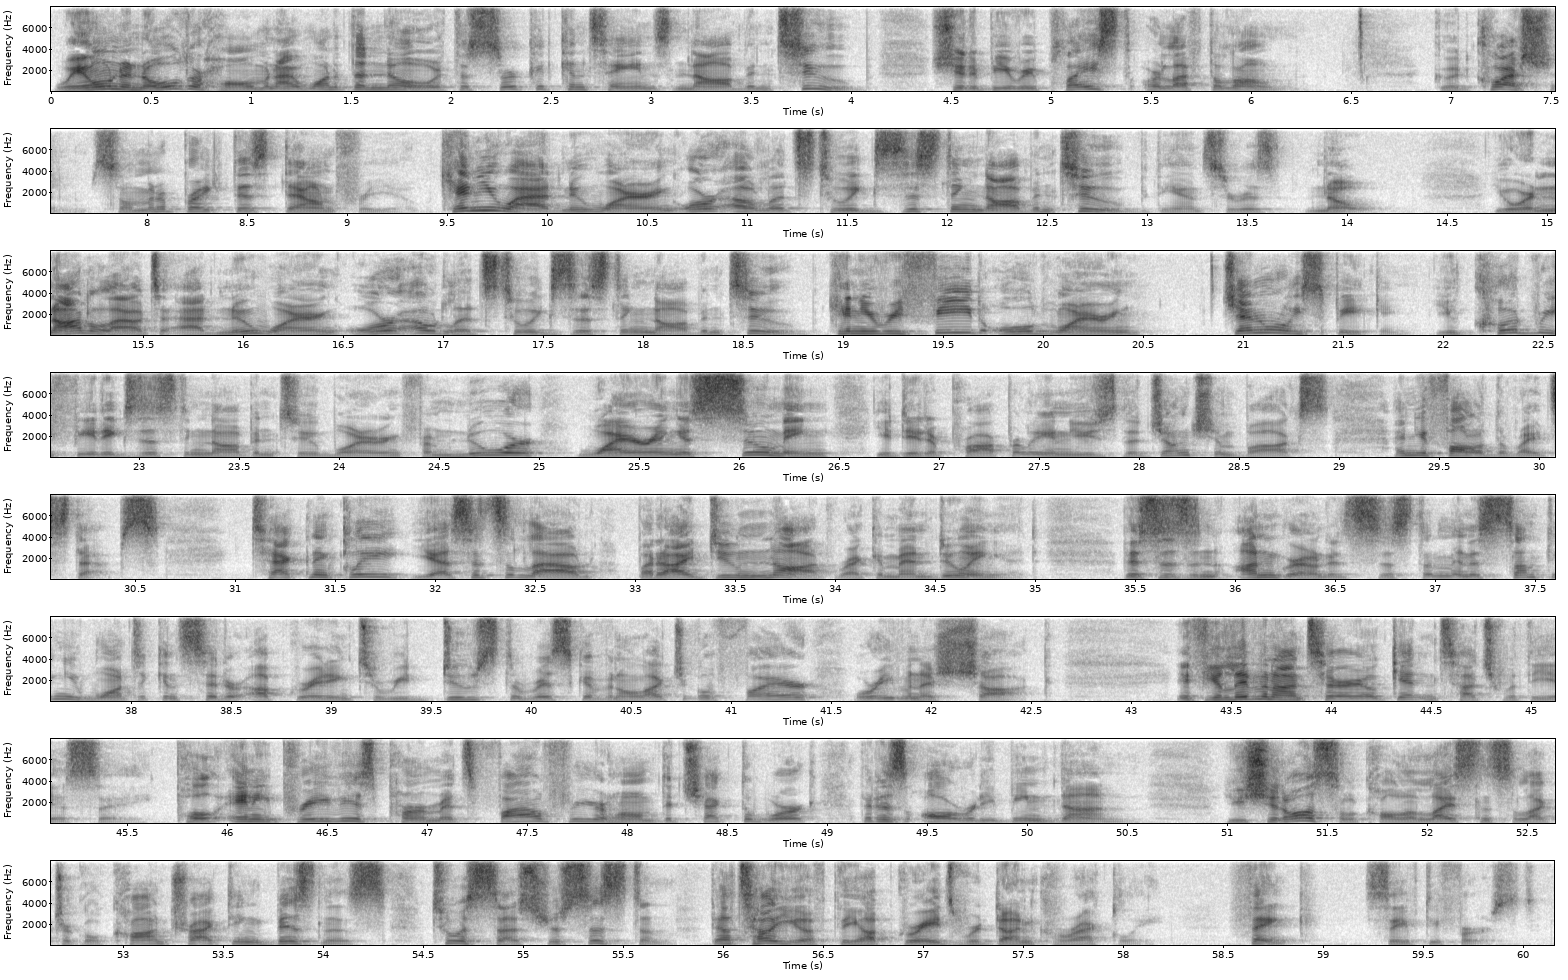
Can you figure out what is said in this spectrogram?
We own an older home and I wanted to know if the circuit contains knob and tube. Should it be replaced or left alone? Good question. So I'm going to break this down for you. Can you add new wiring or outlets to existing knob and tube? The answer is no. You are not allowed to add new wiring or outlets to existing knob and tube. Can you refeed old wiring? Generally speaking, you could refeed existing knob and tube wiring from newer wiring assuming you did it properly and used the junction box and you followed the right steps. Technically, yes, it's allowed, but I do not recommend doing it. This is an ungrounded system and is something you want to consider upgrading to reduce the risk of an electrical fire or even a shock. If you live in Ontario, get in touch with ESA. Pull any previous permits filed for your home to check the work that has already been done. You should also call a licensed electrical contracting business to assess your system. They'll tell you if the upgrades were done correctly. Think safety first.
